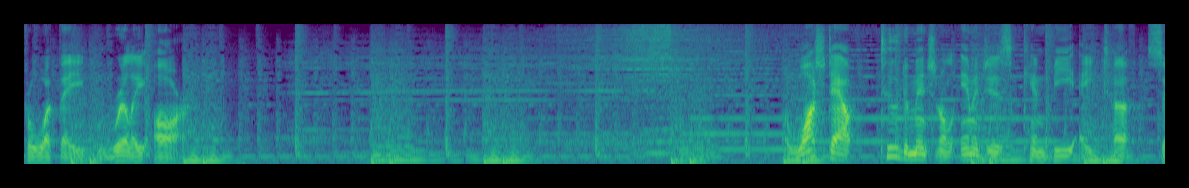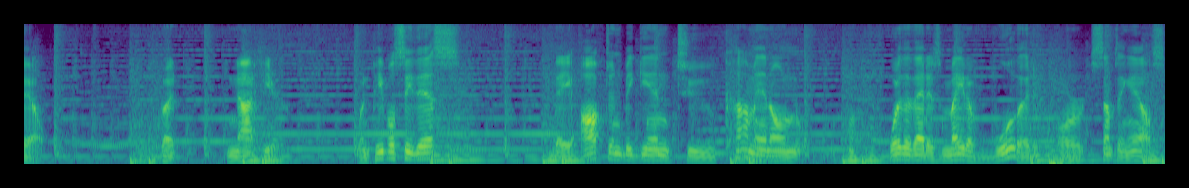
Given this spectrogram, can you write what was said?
for what they really are. Washed out two-dimensional images can be a tough sell, but not here. When people see this, they often begin to comment on whether that is made of wood or something else.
